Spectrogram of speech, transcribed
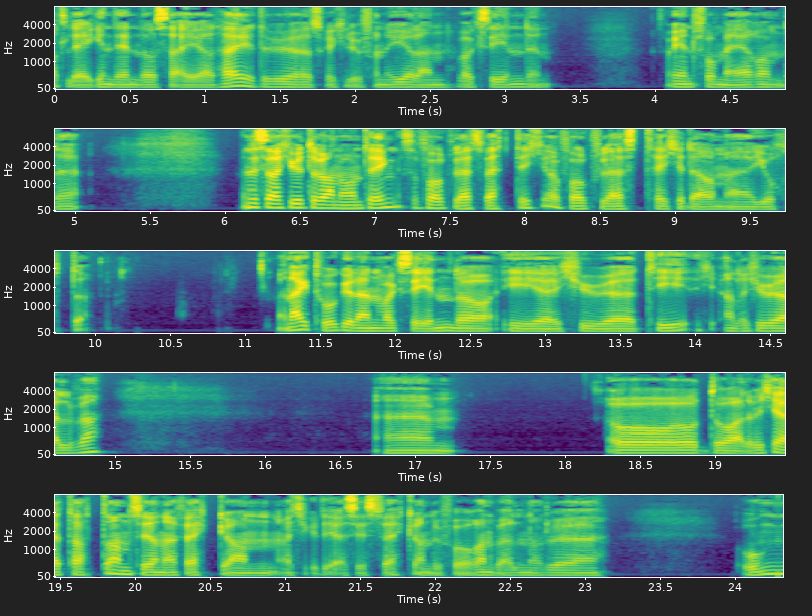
at legen din da sier at hei, du, skal ikke du fornye den vaksinen din? og informere om det. Men det ser ikke ut til å være noen ting, så folk flest vet ikke, og folk flest har ikke dermed gjort det. Men jeg tok jo den vaksinen da i 2010, eller 2011, um, og da hadde vi ikke jeg tatt den siden jeg fikk den, jeg vet ikke når jeg sist fikk den, du får den vel når du er ung,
